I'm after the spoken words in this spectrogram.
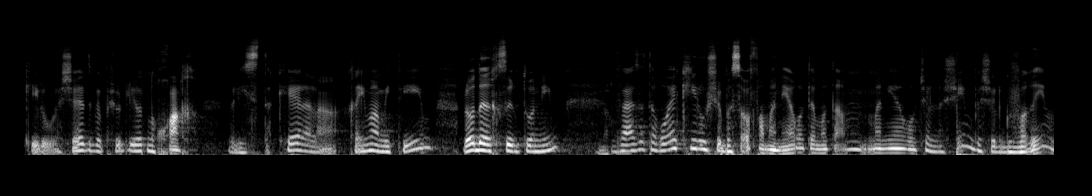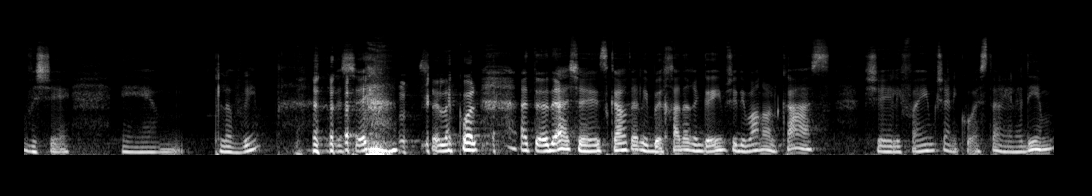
כאילו, לשבת ופשוט להיות נוכח ולהסתכל על החיים האמיתיים, לא דרך סרטונים, נכון. ואז אתה רואה כאילו שבסוף המניירות הן אותן מניירות של נשים ושל גברים וש... אמ, כלבים, ושל הכל. אתה יודע שהזכרת לי באחד הרגעים שדיברנו על כעס, שלפעמים כשאני כועסת על הילדים,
